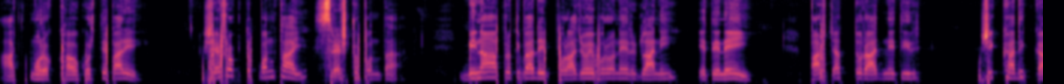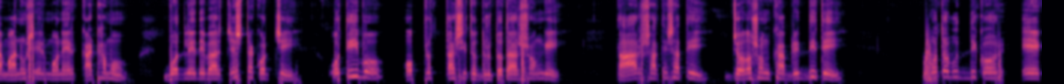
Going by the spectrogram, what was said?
আত্মরক্ষাও করতে পারে। শেষোক্ত পন্থাই শ্রেষ্ঠ পন্থা। বিনা প্রতিবাদে পরাজয় বরণের গ্লানি এতে নেই। পাশ্চাত্য রাজনীতির শিক্ষাদীক্ষা মানুষের মনের কাঠামো বদলে দেবার চেষ্টা করছে অতীব অপ্রত্যাশিত দ্রুততার সঙ্গে। তার সাথে সাথে জনসংখ্যা বৃদ্ধিতে হতবুদ্ধিকর এক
